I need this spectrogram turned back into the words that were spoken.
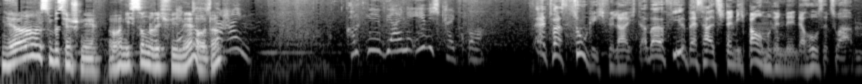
Ja, ist ein bisschen Schnee, aber nicht sonderlich viel mehr, Endlich oder? daheim. Kommt mir wie eine Ewigkeit vor. Etwas zugig vielleicht, aber viel besser als ständig Baumrinde in der Hose zu haben.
